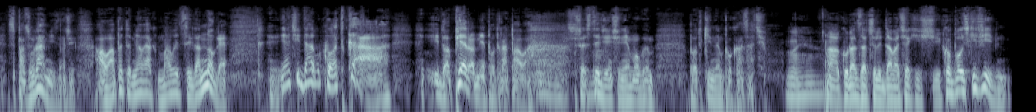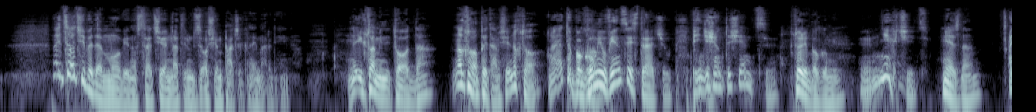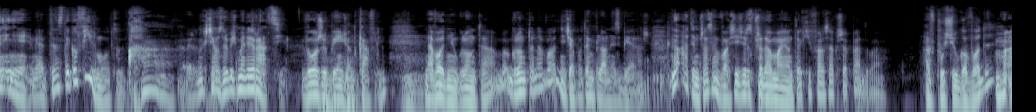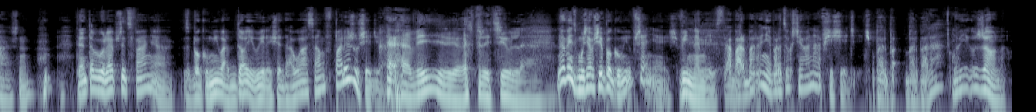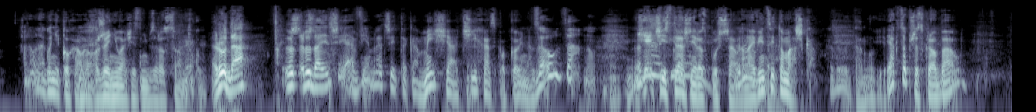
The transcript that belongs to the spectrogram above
z pazurami, znaczy, a łapę to miała jak mały cygan nogę. Ja ci dam kotka. I dopiero mnie podrapała. Przez tydzień się nie mogłem pod kinem pokazać. No ja. A akurat zaczęli dawać jakiś kopolski film. No i co ci będę mówił? No straciłem na tym z osiem paczek najmarniej. No i kto mi to odda? No kto, pytam się, no kto? A to Bogumił więcej stracił. Pięćdziesiąt tysięcy. Który Bogumił? Niechcic. Nie znam. A nie, nie, nie, ten z tego filmu. To, Aha. on chciał zrobić meliorację. Wyłożył 50 kafli, nawodnił grunta, bo grunt to nawodnić, a potem plony zbierasz. No a tymczasem właściciel sprzedał majątek i forsa przepadła. A wpuścił go w wodę? Masz, no. Ten to był lepszy cwaniak. Z Bogumiła doił ile się dało, a sam w Paryżu siedział. Widzisz, spryciula. No więc musiał się Bogumił przenieść w inne miejsce, a Barbara nie bardzo chciała na wsi siedzieć. Barba Barbara? No jego żona. Ale ona go nie kochała, ożeniła się z nim z rozsądku. Ruda? Ru- Ruda jest? Ja wiem, raczej taka mysia, cicha, spokojna, zaudza, no. Dzieci strasznie rozpuszczała, najwięcej Tomaszka. Ruda, mówię. Jak co przeskrobał,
